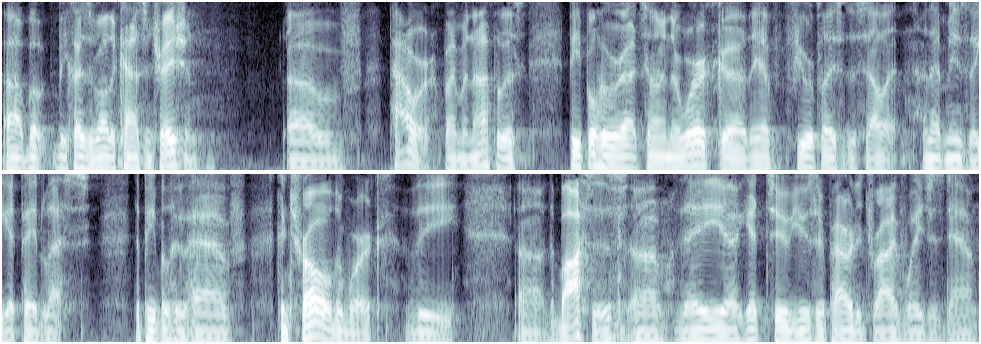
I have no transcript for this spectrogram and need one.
Uh, but because of all the concentration of power by monopolists, people who are out selling their work, uh, they have fewer places to sell it, and that means they get paid less. The people who have control of the work, the uh, the bosses, uh, they uh, get to use their power to drive wages down.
